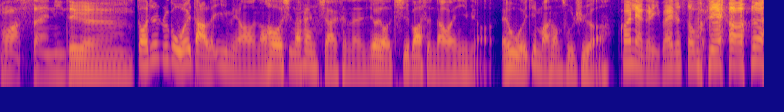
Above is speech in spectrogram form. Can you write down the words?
哇塞，你这个早就如果我也打了疫苗，然后现在看起来可能又有七八成打完疫苗，哎，我一定马上出去啊！关两个礼拜就受不了了，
